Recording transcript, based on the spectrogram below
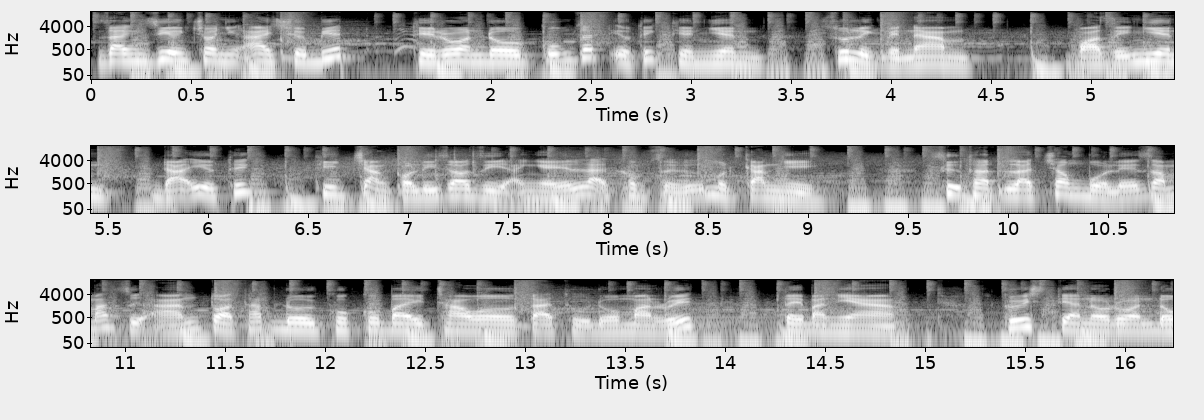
Dành riêng cho những ai chưa biết thì Ronaldo cũng rất yêu thích thiên nhiên, du lịch Việt Nam. Và dĩ nhiên, đã yêu thích thì chẳng có lý do gì anh ấy lại không sở hữu một căn nhỉ. Sự thật là trong buổi lễ ra mắt dự án tòa tháp đôi Coco Bay Tower tại thủ đô Madrid, Tây Ban Nha, Cristiano Ronaldo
